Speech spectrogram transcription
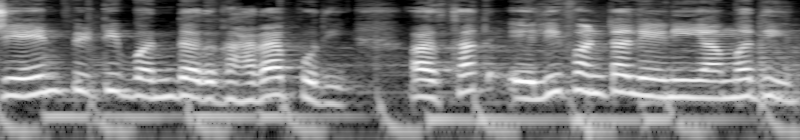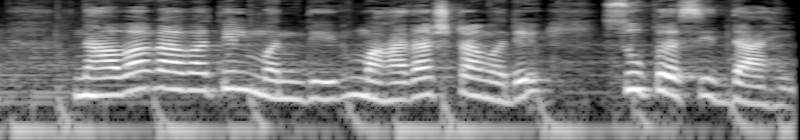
जेएनपीटी बंदर घारापुरी अर्थात एलिफंटा लेणी यामधील न्हावा गावातील मंदिर महाराष्ट्रामध्ये सुप्रसिद्ध आहे.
